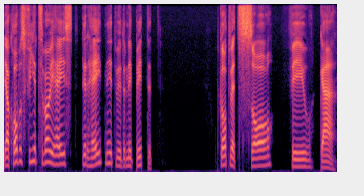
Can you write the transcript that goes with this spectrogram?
Jakobus 4,2 heisst, der hat nicht, weil er nicht bittet. Gott wird so viel geben.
